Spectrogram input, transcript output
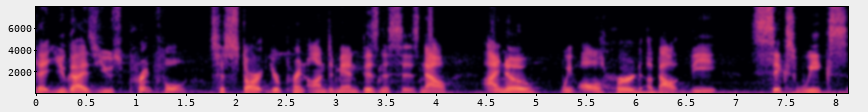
that you guys use Printful to start your print on demand businesses. Now, I know we've all heard about the six weeks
